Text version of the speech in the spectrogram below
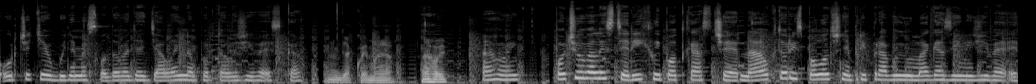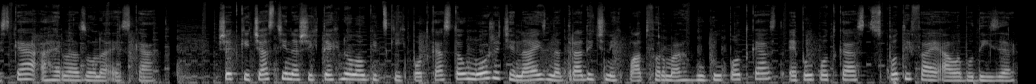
určite ju budeme sledovať aj ďalej na portáli Živé.sk. Ďakujem Maja. Ahoj. Ahoj. Počúvali ste rýchly podcast Share Now, ktorý spoločne pripravujú magazíny Živé.sk a Herná zóna SK. Všetky časti našich technologických podcastov môžete nájsť na tradičných platformách Google Podcast, Apple Podcast, Spotify alebo Deezer.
